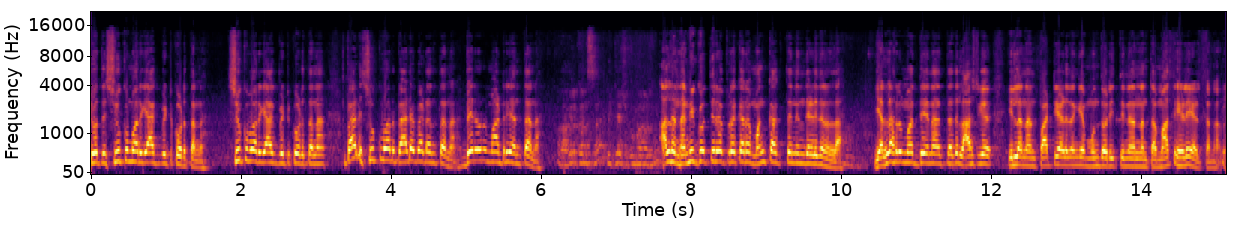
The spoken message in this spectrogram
ಇವತ್ತು ಶಿವಕುಮಾರ್ಗೆ ಯಾಕೆ ಬಿಟ್ಕೊಡ್ತಾನೆ ಶಿವಕುಮಾರ್ಗೆ ಯಾಕೆ ಬಿಟ್ಟು ಕೊಡ್ತಾನ? ಬೇಡ ಶಿವಕುಮಾರ್ ಬೇಡ ಬೇಡ ಅಂತಾನ. ಬೇರೆಯವ್ರು ಮಾಡ್ರಿ ಅಂತಾನ. ಅಲ್ಲ ನನಗೆ ಗೊತ್ತಿರೋ ಪ್ರಕಾರ ಮಂಕ್ ಆಗ್ತಾನೆ ಅಂತ ಹೇಳಿದನಲ್ಲ. ಎಲ್ಲರ ಮಧ್ಯೆ ಏನಾಗ್ತದೆ? ಲಾಸ್ಟ್ಗೆ ಇಲ್ಲ ನಾನು ಪಾರ್ಟಿ ಹೇಳ್ದಂಗೆ ಮುಂದುವರಿತೀನಿ ಅನ್ನಂತ ಮಾತು ಹೇಳಿ ಹೇಳ್ತಾನೆ ಅವರು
